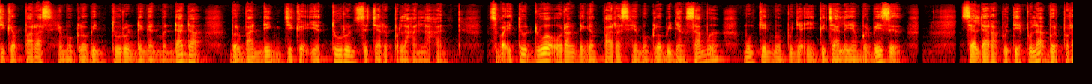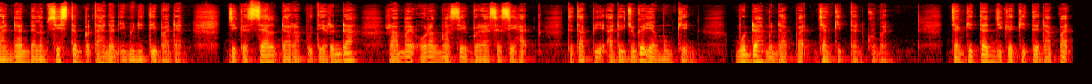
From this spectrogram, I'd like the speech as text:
jika paras hemoglobin turun dengan mendadak berbanding jika ia turun secara perlahan-lahan. Sebab itu, dua orang dengan paras hemoglobin yang sama mungkin mempunyai gejala yang berbeza. Sel darah putih pula berperanan dalam sistem pertahanan imuniti badan. Jika sel darah putih rendah, ramai orang masih berasa sihat. Tetapi ada juga yang mungkin mudah mendapat jangkitan kuman. Jangkitan jika kita dapat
